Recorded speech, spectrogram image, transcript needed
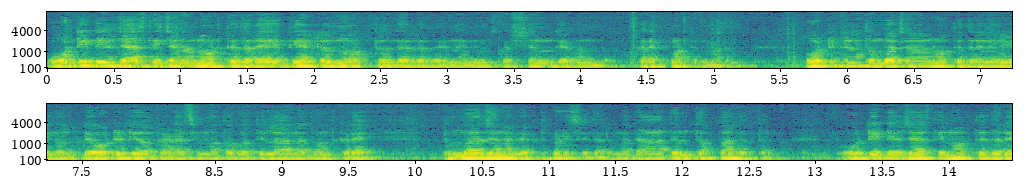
ಓ ಟಿ ಟಿ ಜಾಸ್ತಿ ಜನ ನೋಡ್ತಿದ್ದಾರೆ ಥಿಯೇಟರ್ ನೋಡ್ತಿದ್ದಾರೆ ನಿಮ್ಮ ಕ್ವಶನ್ಗೆ ಒಂದು ಕರೆಕ್ಟ್ ಮಾಡ್ತೀನಿ ಮೇಡಮ್ ಓ ಟಿ ಟಿಲಿ ತುಂಬಾ ಜನ ನೋಡ್ತಿದ್ರೆ ನೀವು ಇನ್ನೊಂದು ಕಡೆ ಓ ಟಿ ಟಿ ಅವ್ರು ಕನ್ನಡ ಸಿನಿಮಾ ತಗೋತಿಲ್ಲ ಅನ್ನೋದು ಒಂದು ಕಡೆ ತುಂಬಾ ಜನ ವ್ಯಕ್ತಪಡಿಸಿದ್ದಾರೆ. ಮತ್ತೆ ಅದನ್ನ ತಪ್ಪಾಗುತ್ತೆ. ಓ ಟಿ ಟಿಲಿ ಜಾಸ್ತಿ ನೋಡ್ತಿದ್ದಾರೆ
